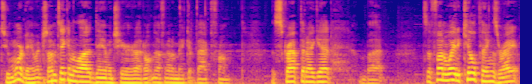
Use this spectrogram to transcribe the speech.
Two more damage, so I'm taking a lot of damage here. I don't know if I'm going to make it back from the scrap that I get, but it's a fun way to kill things, right?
